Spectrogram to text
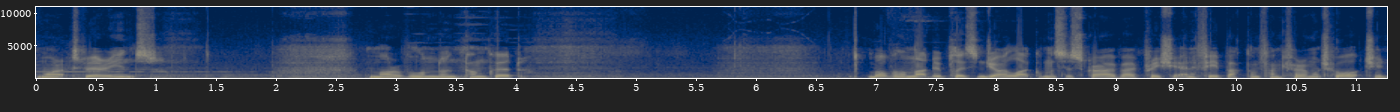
more experience, more of London conquered. But other than that, do please enjoy, like, comment, subscribe. I appreciate any feedback and thank you very much for watching.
